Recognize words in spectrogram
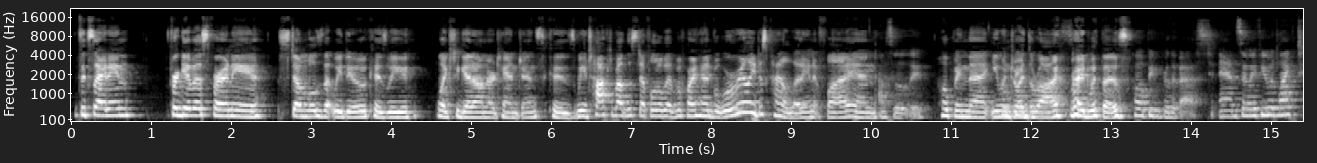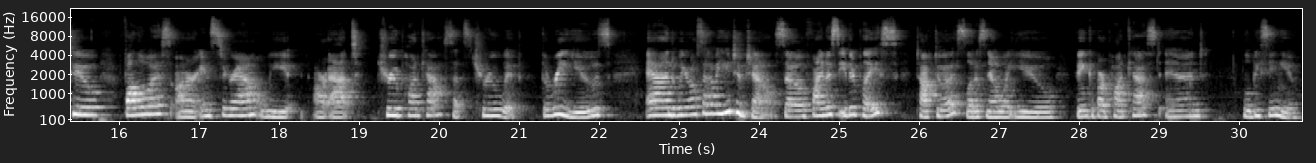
it's exciting. Forgive us for any stumbles that we do because we like to get on our tangents because we've talked about this stuff a little bit beforehand, but we're really just kind of letting it fly and Absolutely. hoping that you Hoping enjoyed the ride, ride with us. Hoping for the best. And so if you would like to follow us on our Instagram, we are at True Podcast. That's true with three U's. And we also have a YouTube channel. So find us either place, talk to us, let us know what you think of our podcast, and we'll be seeing you.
